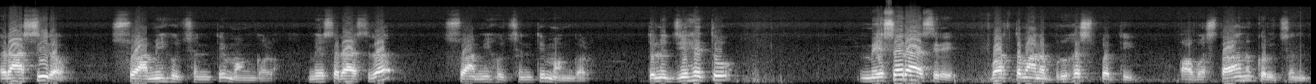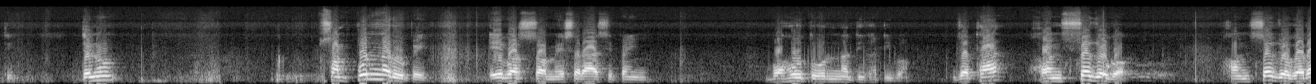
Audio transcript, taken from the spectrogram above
ରାଶିର ସ୍ୱାମୀ ହେଉଛନ୍ତି ମଙ୍ଗଳ ମେଷ ରାଶିର ସ୍ୱାମୀ ହେଉଛନ୍ତି ମଙ୍ଗଳ ତେଣୁ ଯେହେତୁ ମେଷ ରାଶିରେ ବର୍ତ୍ତମାନ ବୃହସ୍ପତି ଅବସ୍ଥାନ କରୁଛନ୍ତି ତେଣୁ ସମ୍ପୂର୍ଣ୍ଣ ରୂପେ ଏ ବର୍ଷ ମେଷ ରାଶି ପାଇଁ ବହୁତ ଉନ୍ନତି ଘଟିବ ଯଥା ହଂସ ଯୋଗ ହଂସ ଯୋଗର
